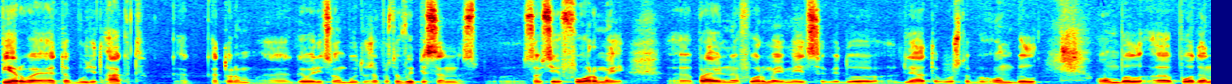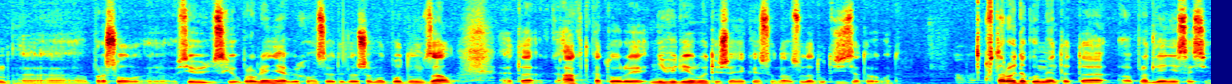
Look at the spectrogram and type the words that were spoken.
Первое, это будет акт, о котором э, говорится, он будет уже просто выписан с- со всей формой, э, правильной формой имеется в виду для того, чтобы он был, он был э, подан, э, прошел э, все юридические управления Верховного Совета, для того, чтобы он был подан в зал. Это акт, который нивелирует решение Конституционного суда 2010 года. Второй документ – это э, продление сессии.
